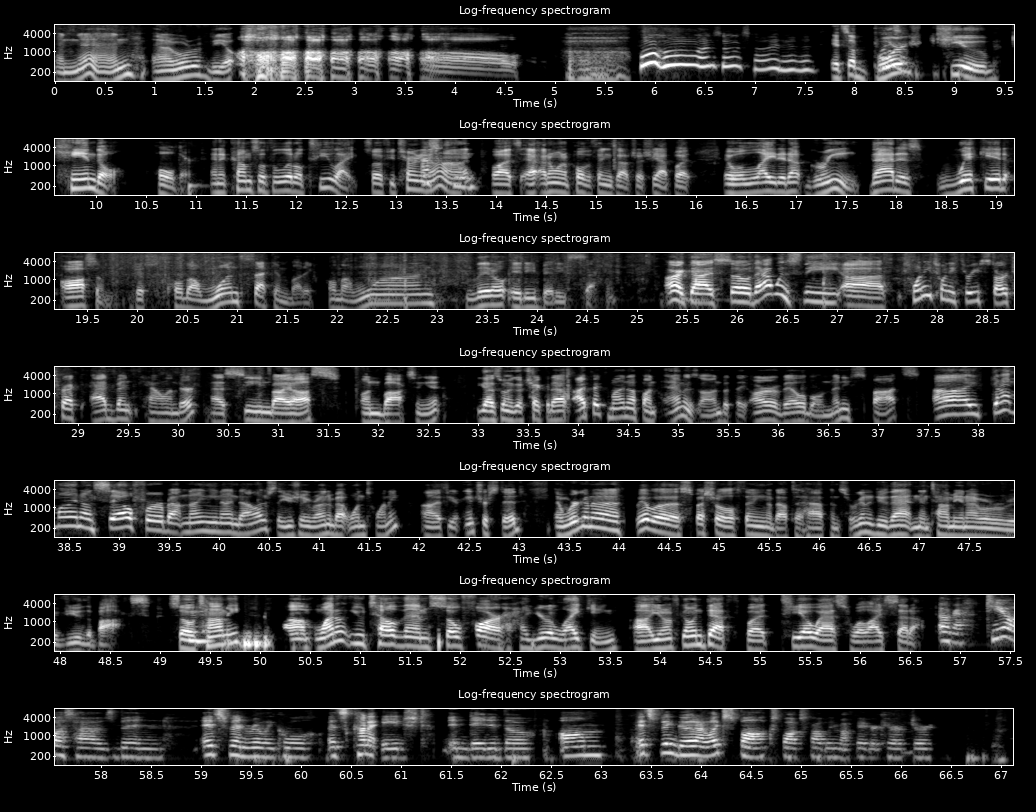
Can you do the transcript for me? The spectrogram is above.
And then I will reveal. Oh, woohoo! I'm so excited. It's a Borg cube candle holder, and it comes with a little tea light. So if you turn it That's cool. on, well, it's I don't want to pull the things out just yet, but it will light it up green. That is wicked awesome. Just hold on one second, buddy. Hold on one little itty bitty second. All right, guys. So that was the uh, 2023 Star Trek Advent Calendar, as seen by us unboxing it. You guys want to go check it out? I picked mine up on Amazon, but they are available in many spots. I got mine on sale for about $99. They usually run about 120 uh, if you're interested. And we're gonna we have a special thing about to happen, so we're gonna do that, and then Tommy and I will review the box. So, Mhm. Tommy, um, why don't you tell them so far how you're liking? Uh, you don't have to go in depth, but TOS will I set up. Okay. TOS has been it's been really cool. It's kind of aged and dated though. Um it's been good. I like Spock. Spock's probably my favorite character.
